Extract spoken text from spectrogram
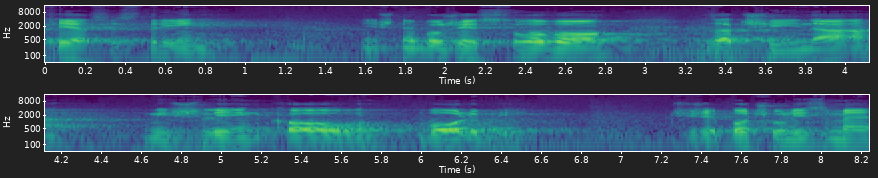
bratia a sestry, dnešné Božie slovo začína myšlienkou voľby. Čiže počuli sme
